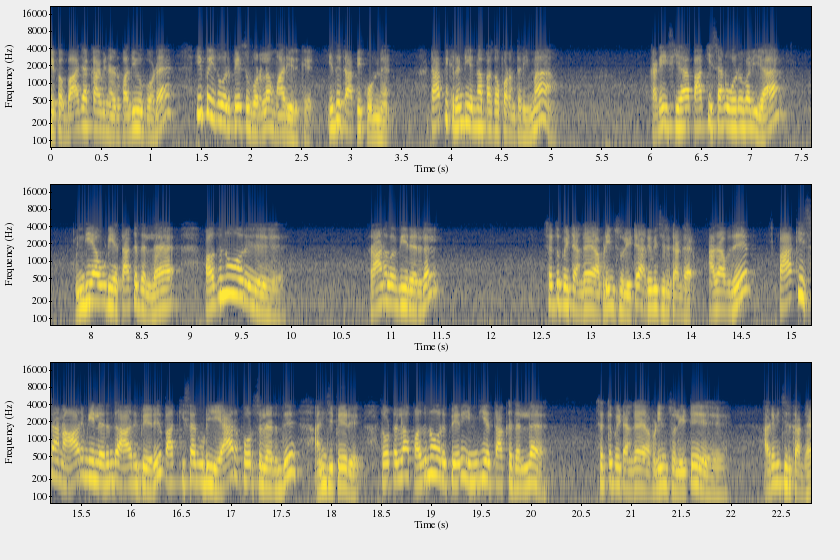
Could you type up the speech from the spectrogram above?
இப்போ பாஜகவினர் பதிவு போட இப்போ இது ஒரு பேசு பொருளாக மாறி இருக்கு இது டாபிக் ஒன்று டாபிக் ரெண்டு என்ன பார்க்க போகிறோம் தெரியுமா? கடைசியாக பாகிஸ்தான் ஒரு வழியாக இந்தியாவுடைய தாக்குதலில் பதினோரு ராணுவ வீரர்கள் செத்து போயிட்டாங்க அப்படின்னு சொல்லிட்டு அறிவிச்சிருக்காங்க. அதாவது பாகிஸ்தான் ஆர்மியிலேருந்து ஆறு பேர் பாகிஸ்தானுடைய ஏர் ஃபோர்ஸ்லேருந்து அஞ்சு பேர் டோட்டலாக பதினோரு பேர் இந்திய தாக்குதலில் செத்து போயிட்டாங்க அப்படின்னு சொல்லிட்டு அறிவிச்சிருக்காங்க.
